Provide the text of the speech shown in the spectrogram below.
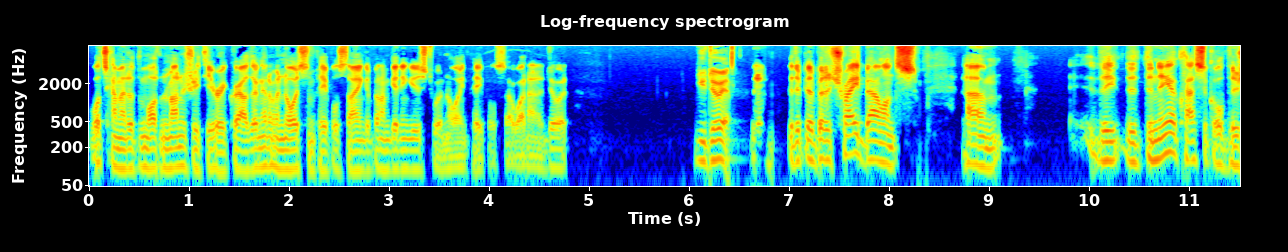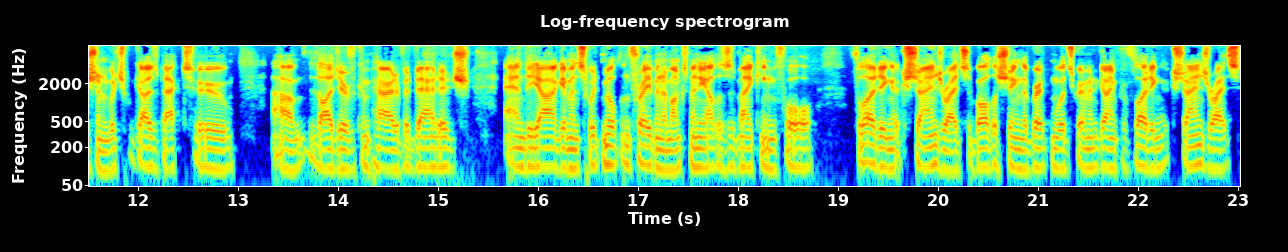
what's come out of the modern monetary theory crowd. I'm going to annoy some people saying it, but I'm getting used to annoying people, so why don't I do it? You do it. But, but, but a trade balance, um, the, the, the neoclassical vision, which goes back to um, the idea of comparative advantage and the arguments which Milton Friedman, amongst many others, is making for floating exchange rates, abolishing the Bretton Woods Agreement, going for floating exchange rates,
